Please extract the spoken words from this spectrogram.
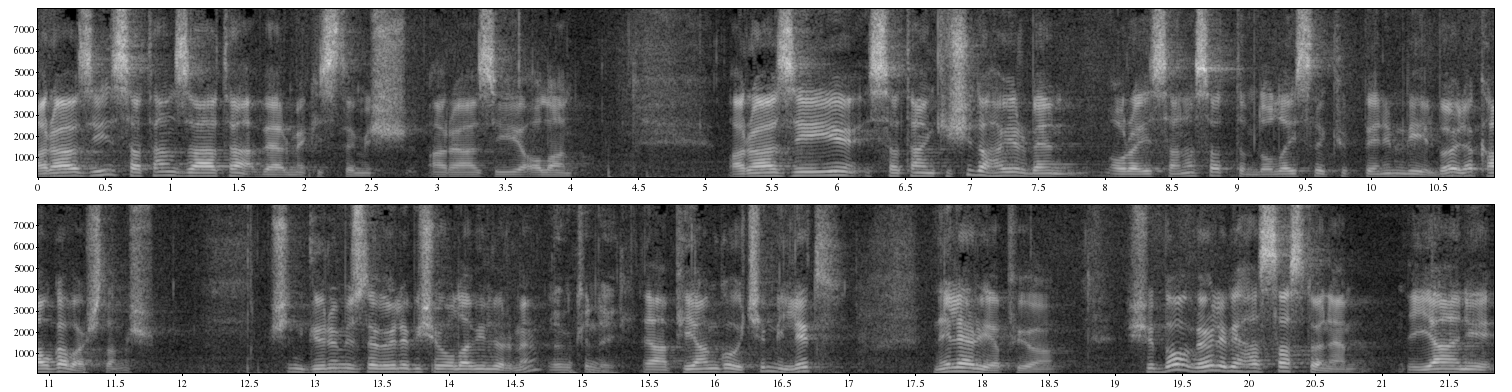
araziyi satan zata vermek istemiş, araziyi alan. Araziyi satan kişi de hayır ben orayı sana sattım. Dolayısıyla küp benim değil. Böyle kavga başlamış. Şimdi günümüzde böyle bir şey olabilir mi? Mümkün değil. Ya piyango için millet neler yapıyor? Şu bu böyle bir hassas dönem. Yani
